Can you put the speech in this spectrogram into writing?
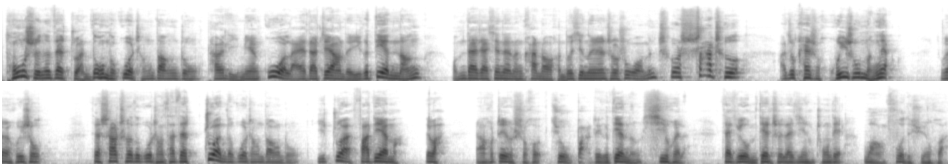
同时呢，在转动的过程当中，它里面过来的这样的一个电能，我们大家现在能看到很多新能源车说我们车刹车啊就开始回收能量，就开始回收。在刹车的过程，它在转的过程当中一转发电嘛，对吧？然后这个时候就把这个电能吸回来，再给我们电池来进行充电，往复的循环。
